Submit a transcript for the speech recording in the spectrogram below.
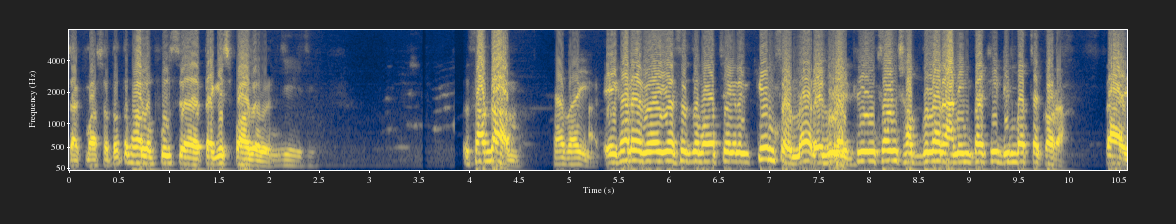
যাক মাসা তো ভালো ফুল প্যাকেজ পাওয়া যাবে। জি জি। তো সাদ্দাম? হ্যাঁ ভাই। এখানে রয়ে গেছে তোমার হচ্ছে ক্রিমসন না? রেগুলার রেগুলার ক্রিমসন সবগুলা রানিং পাখি ডিম বাচ্চা করা। তাই?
